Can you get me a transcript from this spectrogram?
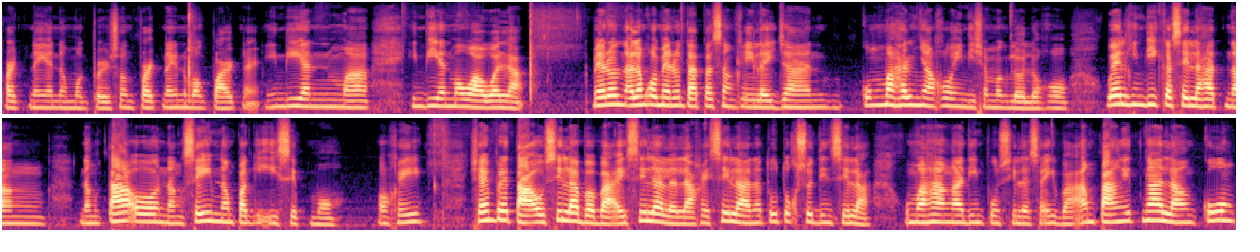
part na yan ng mag-person, part na yan ng mag-partner. Hindi yan ma, hindi yan mawawala. Meron, alam ko meron tatas ang kilay dyan. Kung mahal niya ako, hindi siya magloloko. Well, hindi kasi lahat ng, ng tao, ng same ng pag-iisip mo. Okay? Siyempre, tao sila, babae sila, lalaki sila, natutukso din sila. Umahanga din po sila sa iba. Ang pangit nga lang kung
